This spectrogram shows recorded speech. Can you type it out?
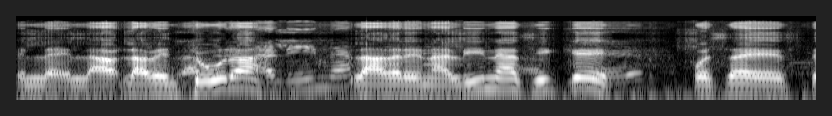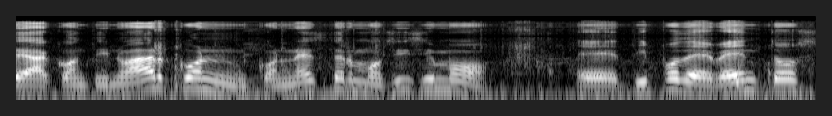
la, la aventura, la adrenalina. adrenalina. Así, Así que es. pues este, a continuar con, con este hermosísimo eh, tipo de eventos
